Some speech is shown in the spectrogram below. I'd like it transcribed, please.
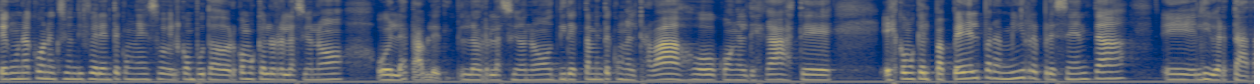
tengo una conexión diferente con eso, el computador como que lo relacionó, o la tablet lo relacionó directamente con el trabajo, con el desgaste, es como que el papel para mí representa eh, libertad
